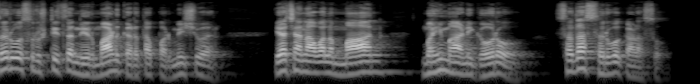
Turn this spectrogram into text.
सर्व सृष्टीचं निर्माण करता परमेश्वर. याच्या नावाला मान महिमा आणि गौरव सदा सर्व काळ असो.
